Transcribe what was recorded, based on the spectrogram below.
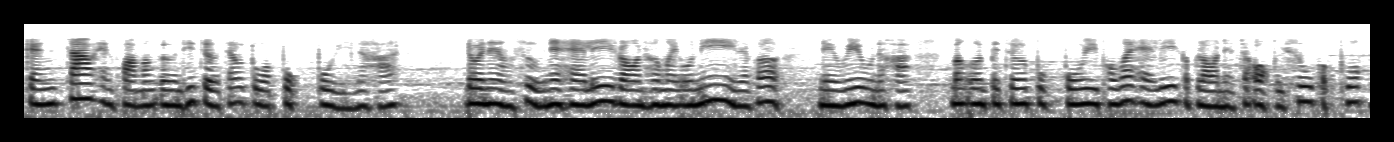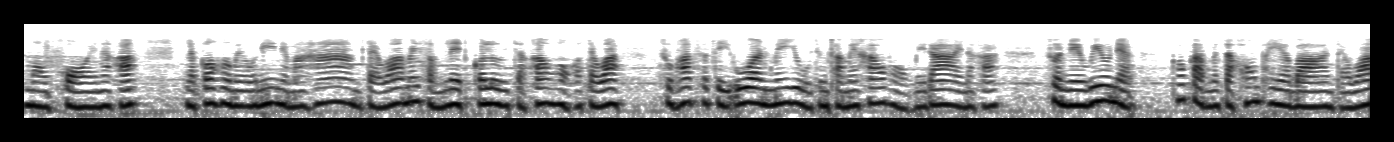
แก๊งเจ้าแห่งความบังเอิญที่เจอเจ้าตัวปุกปุ๋ยนะคะ โดยในหนังสือเนี่ยแฮร์รี่ รอน เฮอร์ไมโอนี่ แล้วก็เนวิลนะคะ บังเอิญไปเจอปุกปุย เพราะว่าแฮร์รี่กับรอนเนี่ยจะออกไปสู้กับพวกมัลฟอยนะคะ แล้วก็เฮอร์ไมโอนี่เนี่ยมาห้าม แต่ว่าไม่สำเร็จก็เลยจะเข้าหอแต่ว่า สุภาพสตรีอ้วนไม่อยู่จึงทำให้เข้าหอไม่ได้นะคะ ส่วนเนวิลเนี่ยก็กลับมาจากห้องพยาบาล แต่ว่า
